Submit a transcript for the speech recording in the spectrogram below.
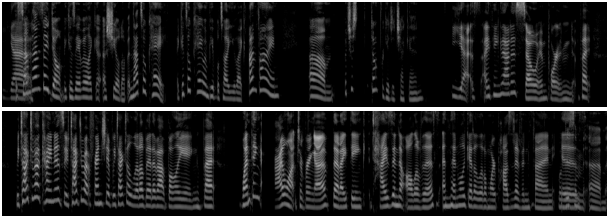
Yes. Sometimes they don't because they have like a, a shield up, and that's okay. Like it's okay when people tell you like I'm fine, um, but just don't forget to check in. Yes, I think that is so important. But we talked about kindness, we've talked about friendship, we talked a little bit about bullying. But one thing I want to bring up that I think ties into all of this, and then we'll get a little more positive and fun, We'll is do some um,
